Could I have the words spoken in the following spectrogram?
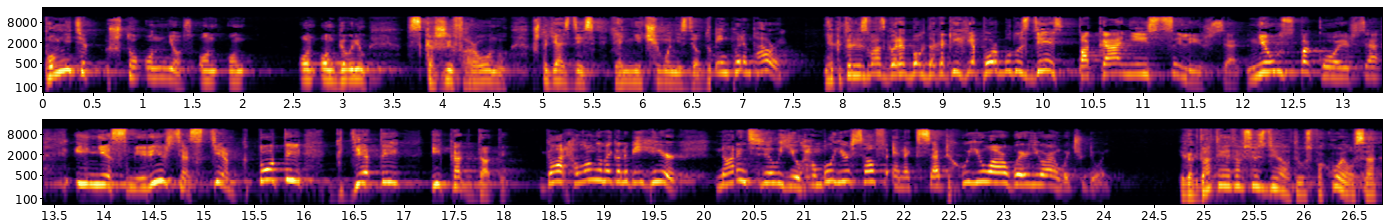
Помните, что он нес? Он, он, он, он говорил, скажи фараону, что я здесь, я ничего не сделал. Некоторые из вас говорят, Бог, до каких я пор буду здесь, пока не исцелишься, не успокоишься и не смиришься с тем, кто ты, где ты и когда ты. God, how long am I going to be here? Not until you humble yourself and accept who you are, where you are, and what you're doing. И когда ты это все сделал, ты успокоился,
